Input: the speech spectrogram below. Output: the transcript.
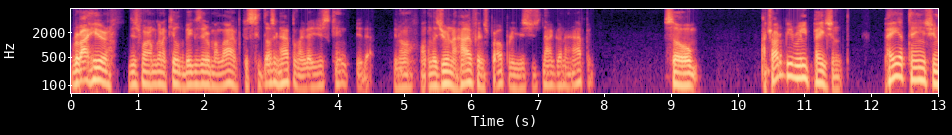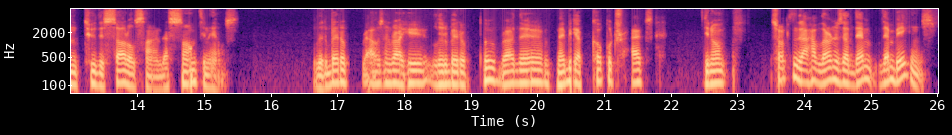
right here this is where i'm gonna kill the biggest deer of my life because it doesn't happen like that. You just can't do that you know? Unless you're in a high fence property it's just not gonna happen. So i try to be really patient. Pay attention to the subtle sign that's something else. A little bit of browsing right here a little bit of poop right there maybe a couple tracks you know something that i have learned is that them them biggins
